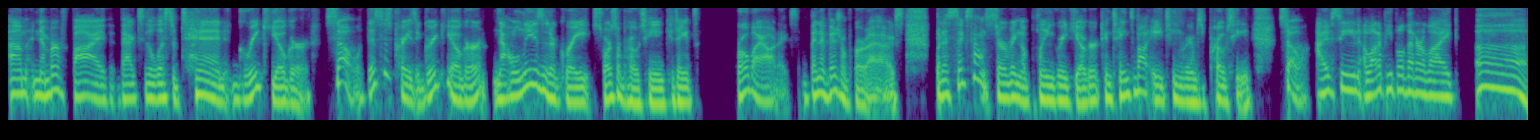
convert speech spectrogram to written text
Um, number five, back to the list of 10, Greek yogurt. So this is crazy. Greek yogurt, not only is it a great source of protein, contains probiotics, beneficial probiotics, but a six ounce serving of plain Greek yogurt contains about 18 grams of protein. So I've seen a lot of people that are like, uh,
